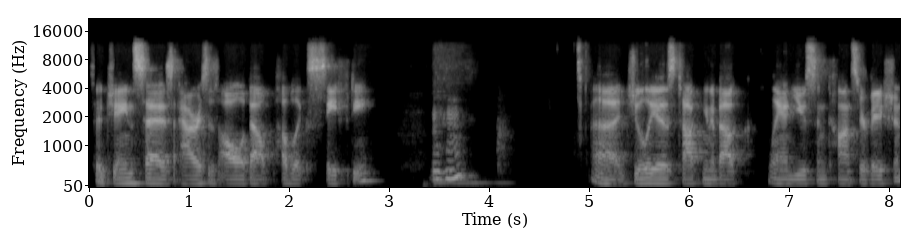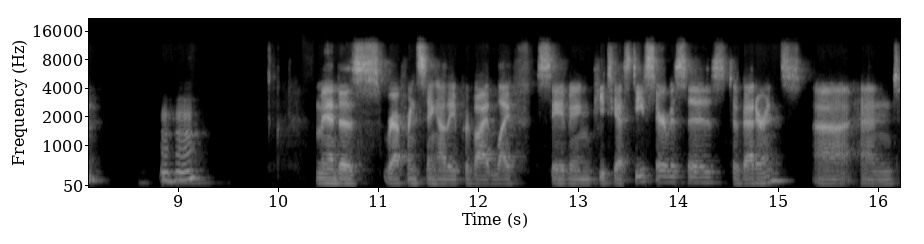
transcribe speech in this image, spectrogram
So, Jane says ours is all about public safety. Mm-hmm. Uh, Julia is talking about land use and conservation. Mm-hmm. Amanda's referencing how they provide life saving PTSD services to veterans. Uh, and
